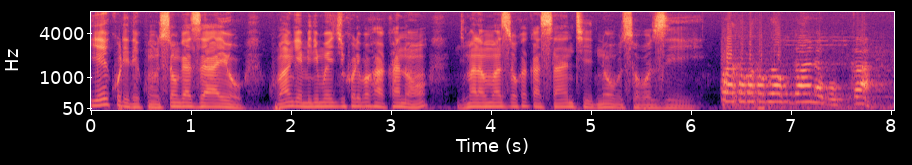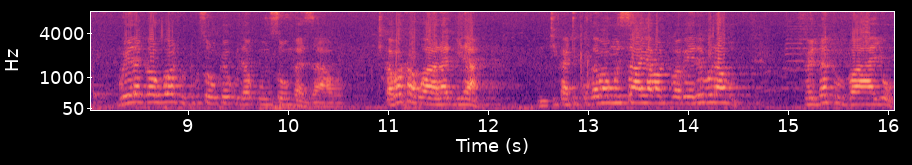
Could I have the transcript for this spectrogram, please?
yeekolere ku nsonga zaayo kubanga emirimu egikolebwa kakano gimala mu mazzi okakasa nti erina obusobozi bwakabaka bwa buganda bwokka bweraga lwatu tukusobola okwekulira ku nsonga zaabwe. Kabaka bw'alagira nti kati kugaba musaayi abantu babeere bulamu ffenna tuvaayo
